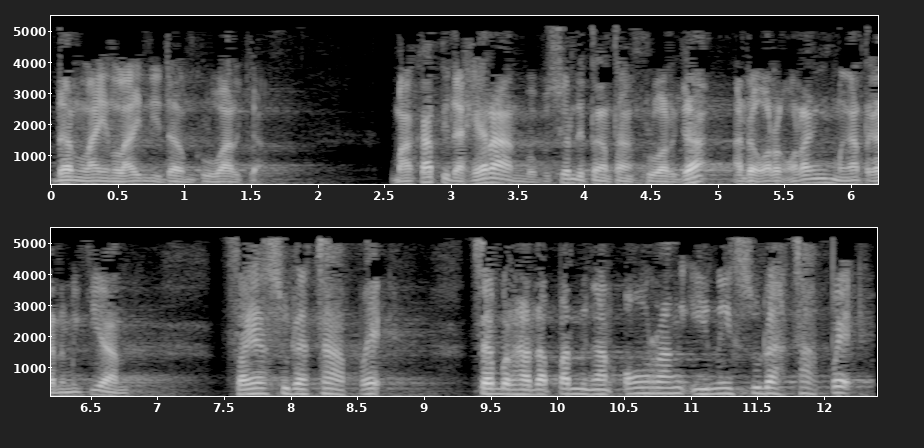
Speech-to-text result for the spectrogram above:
dan lain-lain di dalam keluarga. Maka tidak heran, Bapak Ibu di tengah-tengah keluarga ada orang-orang yang mengatakan demikian. Saya sudah capek, saya berhadapan dengan orang ini sudah capek.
